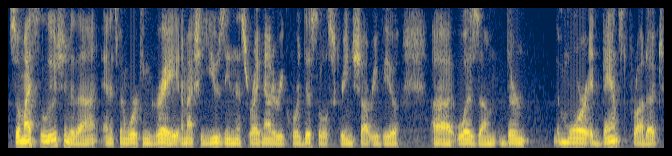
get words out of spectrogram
So my solution to that, and it's been working great, and I'm actually using this right now to record this little screenshot review, uh, was um, their more advanced product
